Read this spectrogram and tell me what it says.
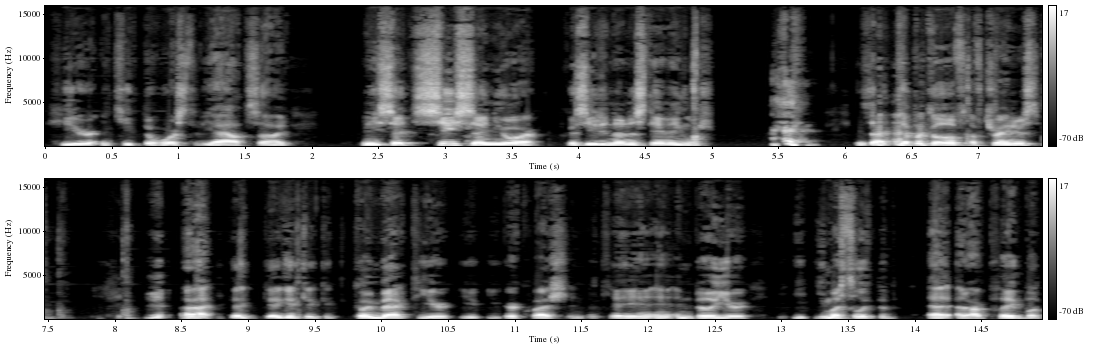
here, and keep the horse to the outside. And he said, si, senor, because he didn't understand English. Is that typical of, of trainers? All right, going back to your your question, okay, and, and Bill, you you must have looked at, at, our playbook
